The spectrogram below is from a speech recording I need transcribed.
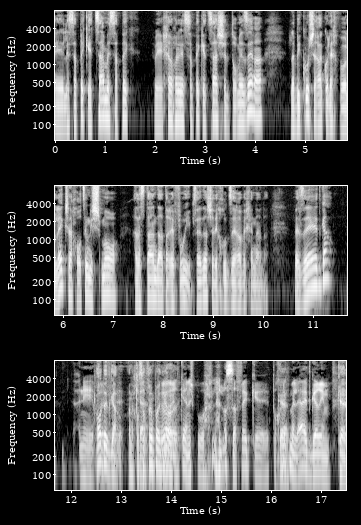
אה, לספק היצע מספק, ואיך אנחנו יכולים לספק היצע של תורמי זרע לביקוש שרק הולך ועולה, כשאנחנו רוצים לשמור על הסטנדרט הרפואי, בסדר? של איכות זרע וכן הלאה. וזה אתגר. אני עוד אתגר אנחנו כן, סופרים פה אתגרים. לא, כן יש פה ללא ספק אה, תוכנית כן. מלאה אתגרים. כן.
